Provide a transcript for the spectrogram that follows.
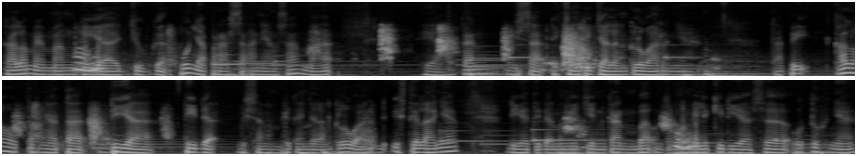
kalau memang Hmm. dia juga punya perasaan yang sama ya kan bisa dicari jalan keluarnya. Tapi kalau ternyata dia tidak bisa memberikan jalan keluar istilahnya dia tidak mengizinkan mbak untuk memiliki dia seutuhnya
